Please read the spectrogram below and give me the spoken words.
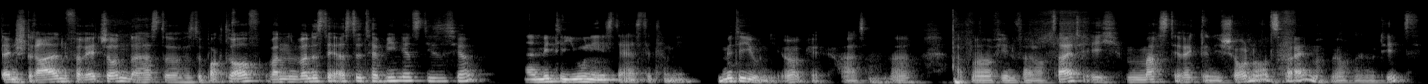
dein Strahlen verrät schon, da hast du, hast du Bock drauf. Wann, wann ist der erste Termin jetzt dieses Jahr? Äh, Mitte Juni ist der erste Termin. Mitte Juni, okay. Also äh, hat man auf jeden Fall noch Zeit. Ich mache es direkt in die Show Notes rein, mache mir auch eine Notiz,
